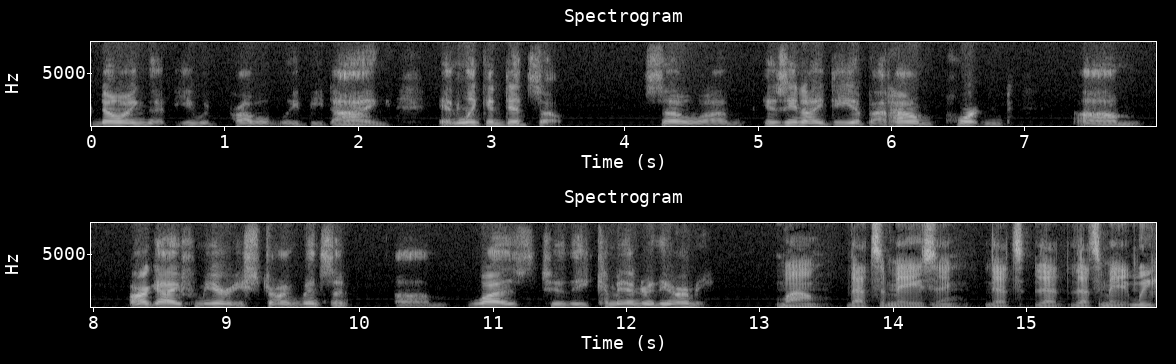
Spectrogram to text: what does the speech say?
knowing that he would probably be dying. And Lincoln did so. So um, gives you an idea about how important um, our guy from Erie, Strong Vincent, um, was to the commander of the army. Wow, that's amazing. That's that that's amazing. We,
